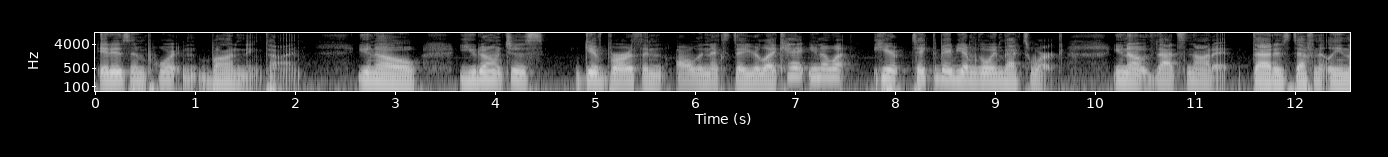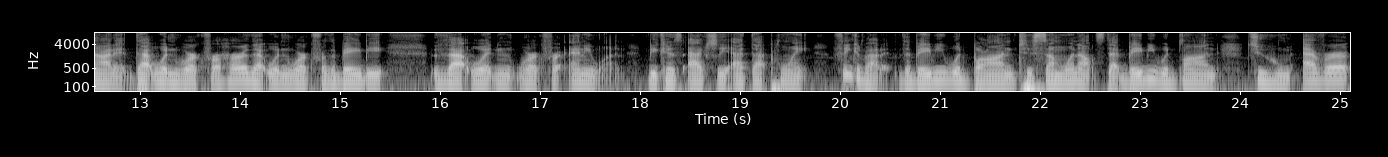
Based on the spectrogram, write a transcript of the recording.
It is important bonding time. You know, you don't just give birth and all the next day you're like, hey, you know what? Here, take the baby. I'm going back to work. You know, that's not it. That is definitely not it. That wouldn't work for her. That wouldn't work for the baby. That wouldn't work for anyone because actually, at that point, think about it. The baby would bond to someone else. That baby would bond to whomever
